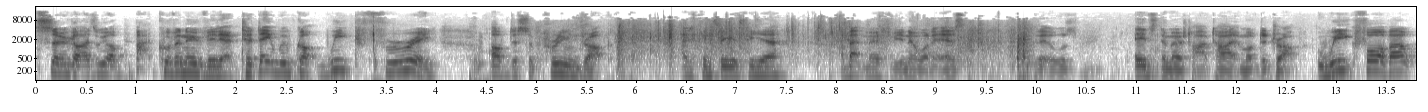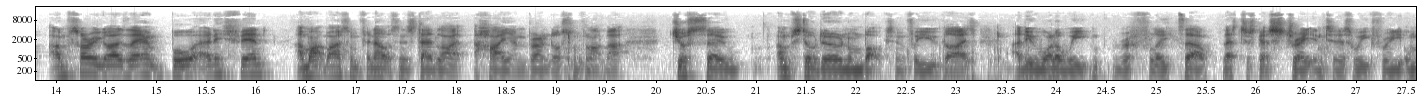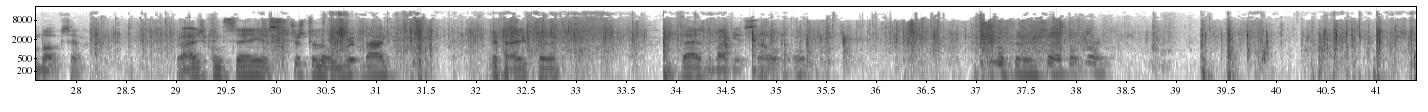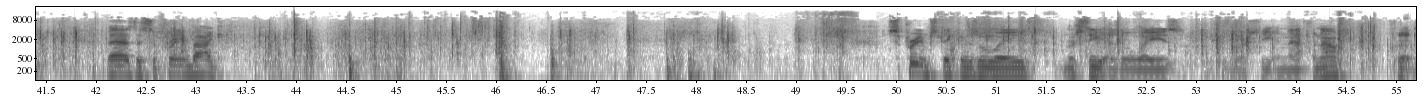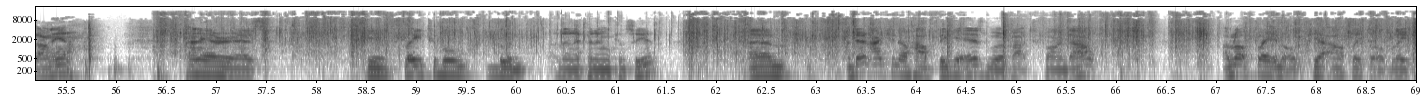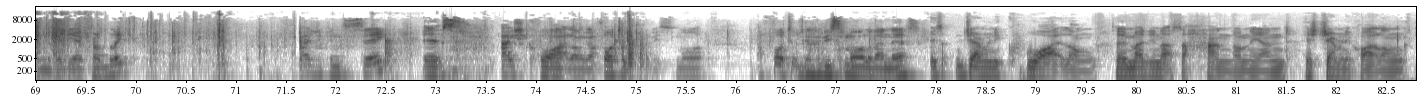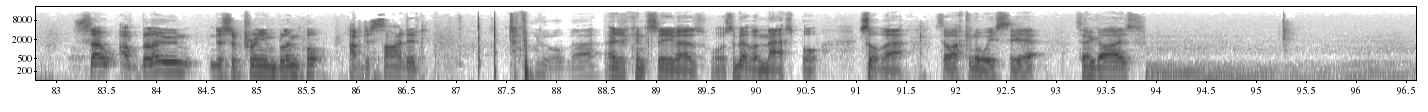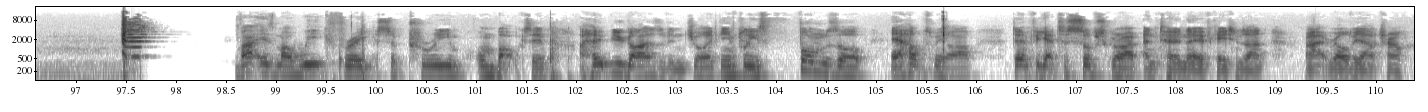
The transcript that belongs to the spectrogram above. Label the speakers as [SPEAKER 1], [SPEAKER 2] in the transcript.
[SPEAKER 1] So guys, we are back with a new video. Today we've got week three of the Supreme drop. As you can see it's here. I bet most of you know what it is. It was it's the most hyped item of the drop. Week four though, I'm sorry guys, I haven't bought anything. I might buy something else instead, like a high-end brand or something like that. Just so I'm still doing an unboxing for you guys. I do one a week, roughly. So, let's just get straight into this week three unboxing. Right, as you can see, it's just a little rip bag. Rip it open. There's the bag itself. Oh. Nothing inside, but right. There's the Supreme bag. Supreme sticker as always, receipt as always. Put the receipt in there for now. Put it down here. And here it is. The inflatable blimp. I don't know if anyone can see it. Um, I don't actually know how big it is. We're about to find out. I'm not inflating it up yet. I'll inflate it up later in the video probably. As you can see, it's actually quite long. I thought it was going to be small. I thought it was going to be smaller than this. It's generally quite long. So imagine that's a hand on the end. It's generally quite long. So I've blown the Supreme blimp up. I've decided put it up there. As you can see there's, well it's a bit of a mess but it's up there so I can always see it. So guys, that is my week three Supreme unboxing. I hope you guys have enjoyed. Can you please thumbs up? It helps me out. Don't forget to subscribe and turn notifications on. Right, roll the outro.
